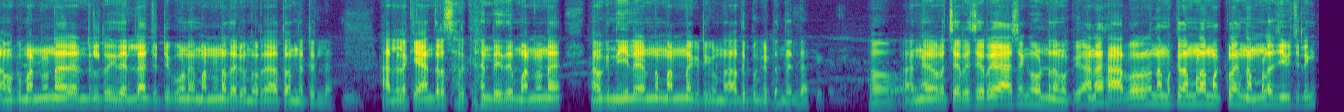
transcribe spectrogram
നമുക്ക് മണ്ണെണ്ണ രണ്ട് ലിറ്റർ ഇതെല്ലാം ചുറ്റി പോകണേ മണ്ണെണ്ണ തരുമെന്ന് പറഞ്ഞാൽ അത് തന്നിട്ടില്ല. അല്ലല്ല കേന്ദ്ര സർക്കാരിന്റെ ഇത് മണ്ണെണ്ണ നമുക്ക് നീല എണ്ണ മണ്ണെണ്ണ കിട്ടിക്കൊണ്ട് അതിപ്പം കിട്ടുന്നില്ല. ഓ അങ്ങനെയുള്ള ചെറിയ ചെറിയ ആശങ്ക ഉണ്ട് നമുക്ക് ஆனால் ഹാർബർ നമുക്ക് നമ്മളെ മക്കളെ നമ്മളെ ജീവിച്ചില്ലെങ്കിൽ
